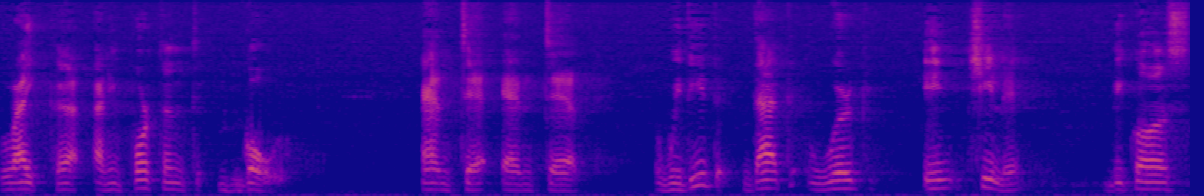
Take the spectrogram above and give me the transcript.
like uh, an important mm -hmm. goal. And, uh, and uh, we did that work in Chile because,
